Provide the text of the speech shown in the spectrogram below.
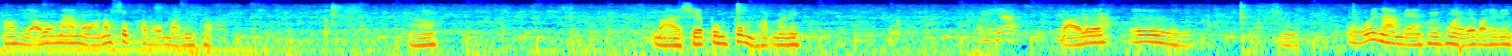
เอาเสียเอาลงมาหมอน้ำซุปครับผมแบบนี้ครับเอาบายเชฟปุ้มปุ้มๆครับมานี่ขออนุ ญาตกบายเลยกระทะเออนี่โอ้ยน้ำแดงห่วยๆเลยบัดทีนี้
